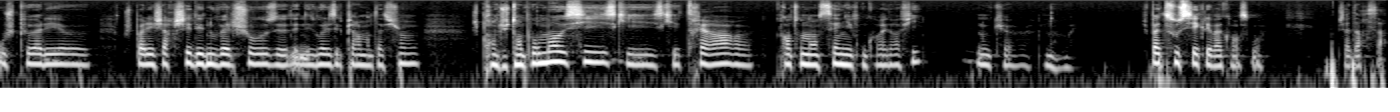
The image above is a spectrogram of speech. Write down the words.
où je peux aller, euh, où je peux aller chercher des nouvelles choses, des nouvelles expérimentations. je prends du temps pour moi aussi, ce qui, ce qui est très rare euh, quand on enseigne et qu'on chorégraphie. Donc, non, ouais. J'ai pas de souci avec les vacances, moi. J'adore ça.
